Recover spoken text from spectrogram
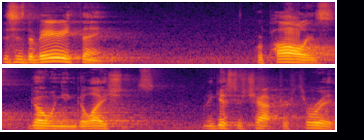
This is the very thing where Paul is going in Galatians when he gets to chapter 3.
